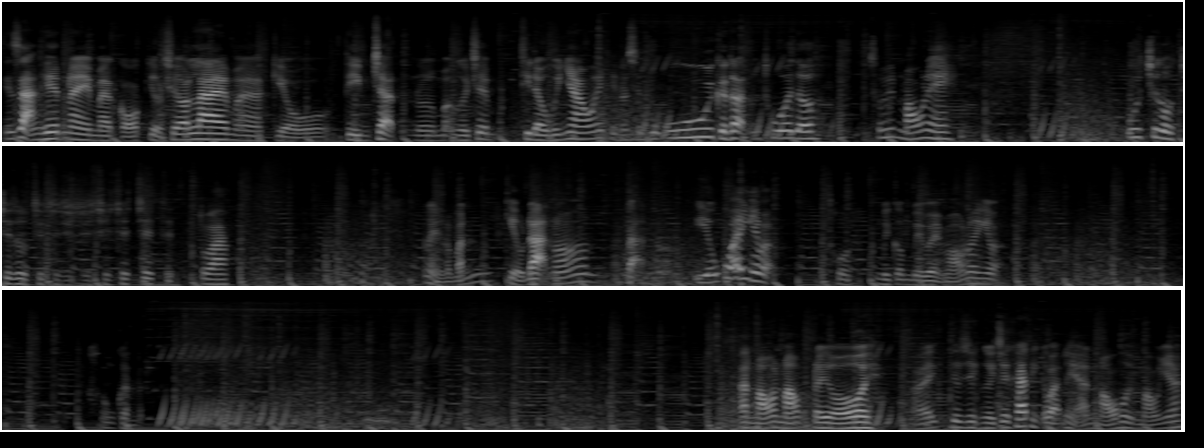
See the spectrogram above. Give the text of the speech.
cái dạng game này mà có kiểu chơi online mà kiểu tìm trận, rồi mọi người chơi, thi đấu với nhau ấy, thì nó sẽ ui, cẩn thận, thua rồi. Sao hết máu này ui chưa rồi, chết rồi, chết chết chết chết chết chết toang. Cái này nó bắn kiểu đạn nó đạn nó yếu quá anh em ạ. Thôi, mình còn 17 máu thôi anh em ạ. Không cần. Ăn máu ăn máu. Đây rồi. Đấy, tiêu diệt người chơi khác thì các bạn hãy ăn máu hồi máu nhá.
